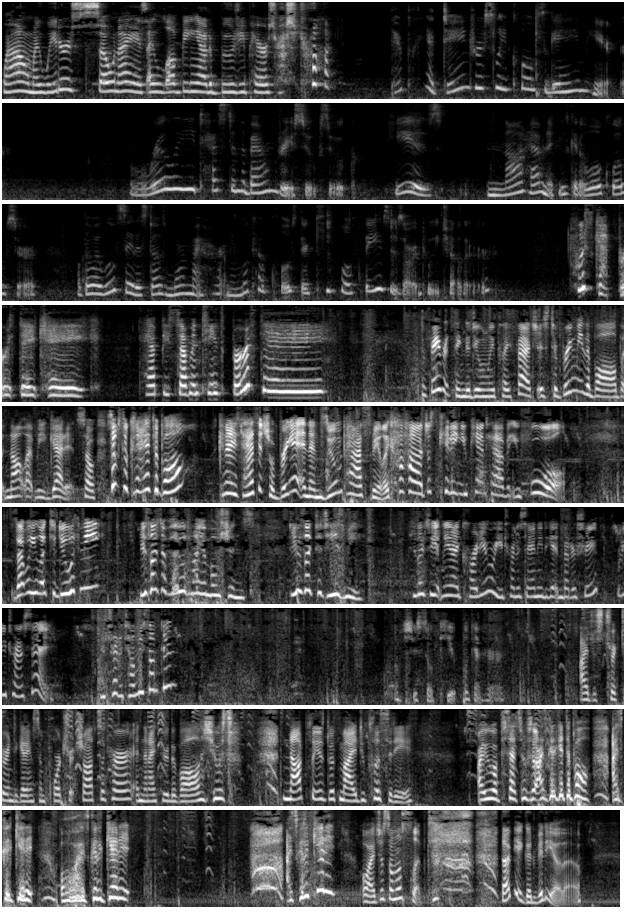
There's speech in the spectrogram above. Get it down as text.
Wow, my waiter is so nice. I love being at a bougie Paris restaurant. They're playing a dangerously close game here. Really testing the boundary, Sook Sook. He is not having it. He's getting a little closer. Although I will say this does warm my heart. I mean, look how close their cute little faces are to each other. Who's got birthday cake? Happy 17th birthday! Her favorite thing to do when we play fetch is to bring me the ball, but not let me get it. So, Sook, can I have the ball? Can I have it? She'll bring it and then zoom past me. Like, haha, just kidding. You can't have it, you fool. Is that what you like to do with me? You just like to play with my emotions. Do you like to tease me? Do you like to get me on cardio? Are you trying to say I need to get in better shape? What are you trying to say? You trying to tell me something? Oh, she's so cute. Look at her. I just tricked her into getting some portrait shots of her, and then I threw the ball, and she was not pleased with my duplicity. Are you upset? So, I was gonna get the ball. I was gonna get it. Oh, I was gonna get it. I was gonna get it. Oh, I just almost slipped. That'd be a good video, though.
